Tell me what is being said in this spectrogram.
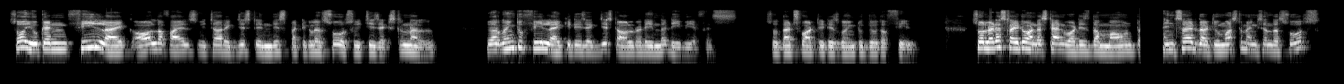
So you can feel like all the files which are exist in this particular source, which is external, you are going to feel like it is exist already in the DBFS. So that's what it is going to give the feel. So let us try to understand what is the mount. Inside that, you must mention the source.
